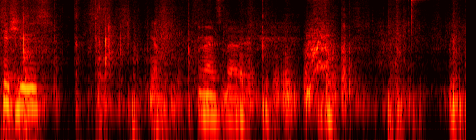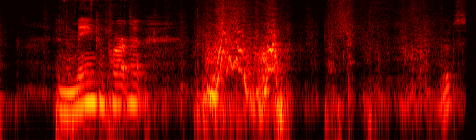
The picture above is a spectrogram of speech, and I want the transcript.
tissues, yep, and that's about it. In the main compartment, oops,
